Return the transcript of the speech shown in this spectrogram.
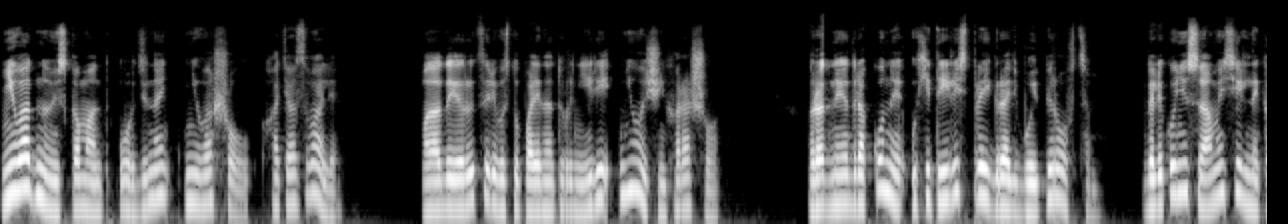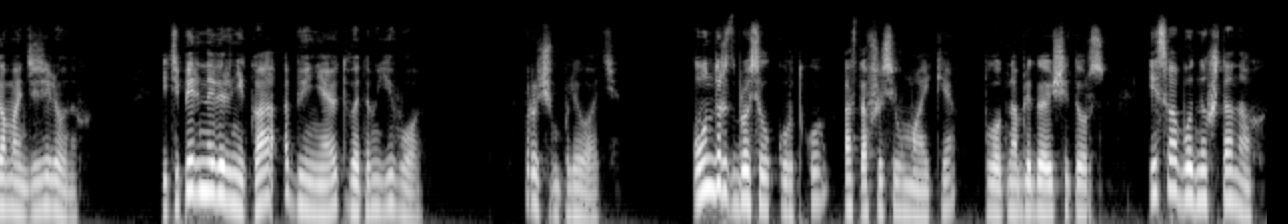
Ни в одну из команд Ордена не вошел, хотя звали. Молодые рыцари выступали на турнире не очень хорошо. Родные драконы ухитрились проиграть бой перовцам, далеко не самой сильной команде зеленых. И теперь наверняка обвиняют в этом его. Впрочем, плевать. Ундер сбросил куртку, оставшись в майке, плотно облегающий торс, и свободных штанах.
